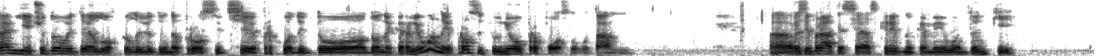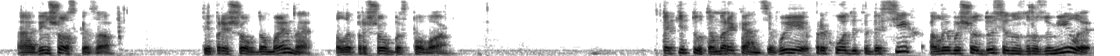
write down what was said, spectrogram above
Там є чудовий діалог, коли людина просить, е, приходить до Дона Карліони і просить у нього про послугу там е, розібратися з кривдниками його доньки. Е, Він що сказав? Ти прийшов до мене, але прийшов без поваги. Так і тут, американці, ви приходите до всіх, але ви що досі не зрозуміли?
